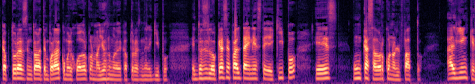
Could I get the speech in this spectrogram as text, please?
capturas en toda la temporada como el jugador con mayor número de capturas en el equipo. Entonces lo que hace falta en este equipo es un cazador con olfato. Alguien que,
